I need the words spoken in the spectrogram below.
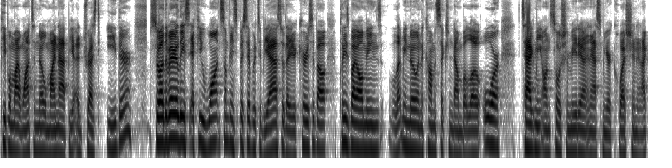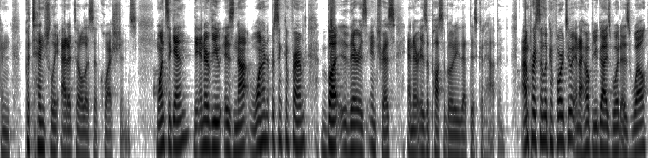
people might want to know might not be addressed either. So at the very least, if you want something specific to be asked or that you're curious about, please by all means, let me know in the comment section down below or tag me on social media and ask me your question and I can potentially add it to the list of questions. Once again, the interview is not 100% confirmed, but there is interest and there is a possibility that this could happen. I'm personally looking forward to it and I hope you guys would as well.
